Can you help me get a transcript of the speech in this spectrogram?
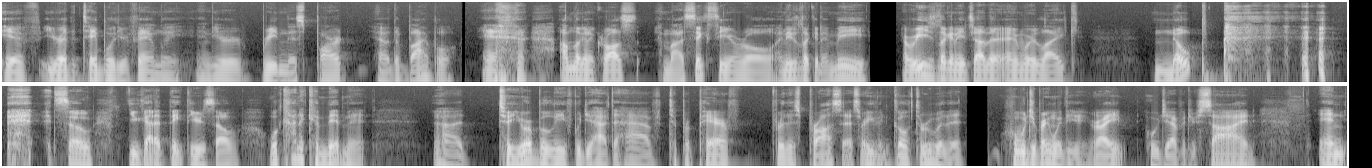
if you're at the table with your family and you're reading this part of the Bible, and I'm looking across at my 16 year old, and he's looking at me, and we're each looking at each other, and we're like, nope. and so you got to think to yourself, what kind of commitment uh, to your belief would you have to have to prepare for this process or even go through with it? Who would you bring with you, right? Who would you have at your side? And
